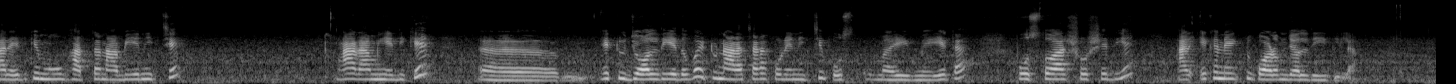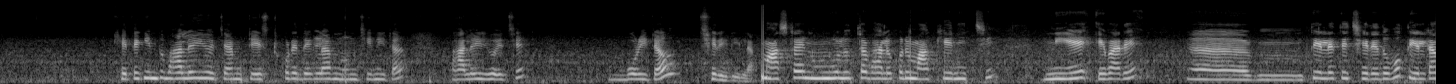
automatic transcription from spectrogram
আর এদিকে মৌ ভাতটা নাবিয়ে নিচ্ছে। আর আমি এদিকে একটু জল দিয়ে দেবো, একটু নাড়াচাড়া করে নিচ্ছি পোস্ত এটা, পোস্ত আর সর্ষে দিয়ে। আর এখানে একটু গরম জল দিয়ে দিলাম। খেতে কিন্তু ভালোই হয়েছে। আমি টেস্ট করে দেখলাম নুন চিনিটা, ভালোই হয়েছে। বড়িটাও ছেড়ে দিলাম। মাছটায় নুন হলুদটা ভালো করে মাখিয়ে নিচ্ছি। নিয়ে এবারে তেলেতে ছেড়ে দেবো। তেলটা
